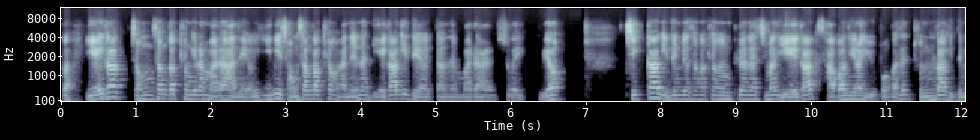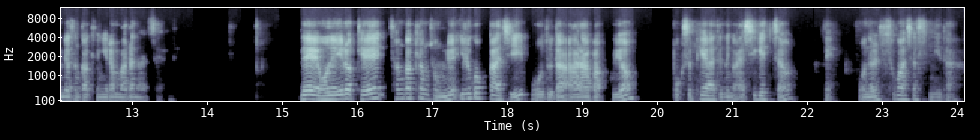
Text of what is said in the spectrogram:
그러니까 예각 정삼각형이란 말을 안 해요. 이미 정삼각형 안에는 예각이 되어 있다는 말을 알 수가 있고요. 직각 이등변 삼각형은 표현하지만 예각 4번이랑 6번 같은 둔각 이등변 삼각형이란 말은 안 써요. 네, 오늘 이렇게 삼각형 종류 7가지 모두 다 알아봤고요. 복습해야 되는 거 아시겠죠? 네, 오늘 수고하셨습니다.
